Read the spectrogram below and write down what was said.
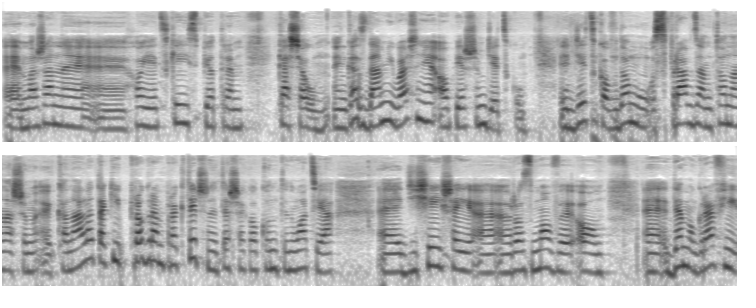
e, Marzany e, Chojeckiej z Piotrem Kasią Gazdami właśnie o pierwszym dziecku. Dziecko w domu, sprawdzam to na naszym kanale. Taki program praktyczny też jako kontynuacja dzisiejszej rozmowy o demografii.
